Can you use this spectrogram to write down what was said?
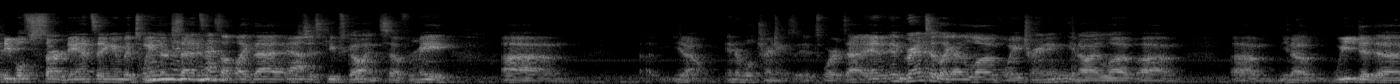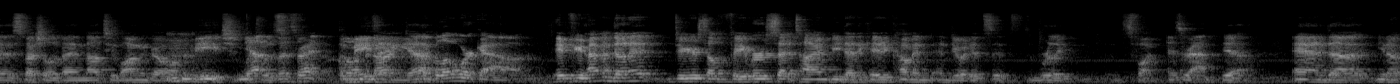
people start dancing in between their sets and stuff like that, and Yeah. it just keeps going. So for me, um, uh, you know, interval training is it's where it's at. And, and granted, like I love weight training. You know, I love. Um, um, you know, we did a special event not too long ago on the Mhm. beach, which Yeah, was that's right. In the amazing, yeah. The glow workout. if you haven't done it, do yourself a favor, set time, be dedicated, come in and do it. It's it's really it's fun. It's rad. Yeah, and uh, you know,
